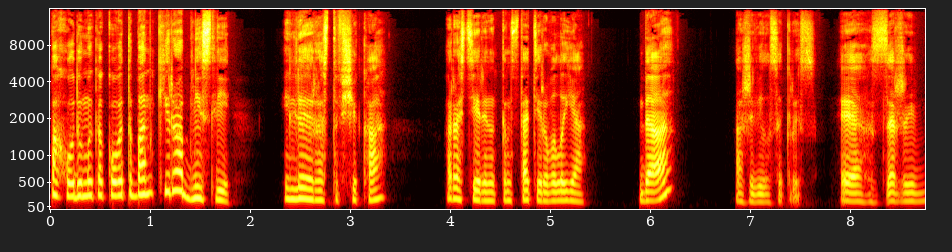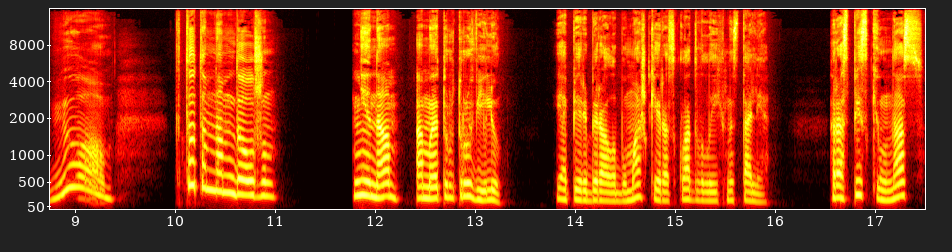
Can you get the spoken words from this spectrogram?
Походу, мы какого-то банкира обнесли. Или ростовщика, растерянно констатировала я. Да? оживился крыс. Эх, заживем. Кто там нам должен? Не нам, а мэтру Трувилю. Я перебирала бумажки и раскладывала их на столе. Расписки у нас,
